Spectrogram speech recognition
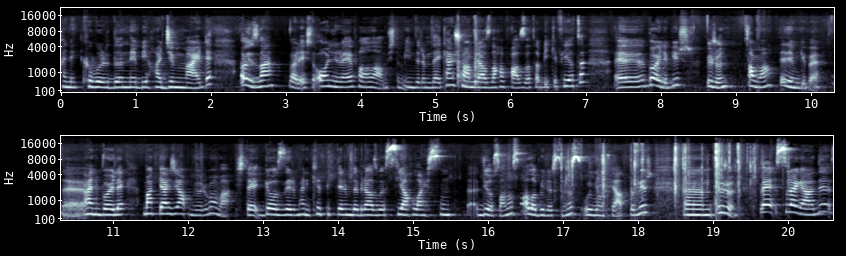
hani kıvırdı ne bir hacim verdi. O yüzden böyle işte 10 liraya falan almıştım indirimdeyken. Şu an biraz daha fazla tabii ki fiyatı. E, böyle bir ürün ama dediğim gibi e, hani böyle makyaj yapmıyorum ama işte gözlerim hani kirpiklerim de biraz böyle siyahlaşsın diyorsanız alabilirsiniz. Uygun fiyatlı bir ürün. Ve sıra geldi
